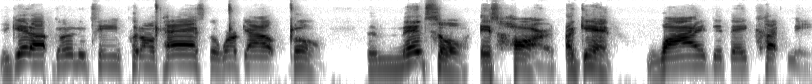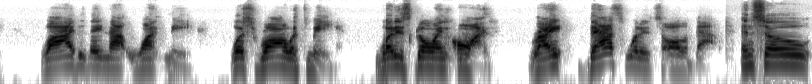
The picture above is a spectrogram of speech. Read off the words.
you get up, go to a new team, put on pads, go work out, boom. The mental is hard. Again, why did they cut me? Why do they not want me? What's wrong with me? What is going on? Right? That's what it's all about. And so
